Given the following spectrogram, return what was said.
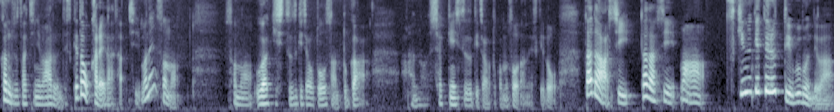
彼女たちにはあるんですけど彼らたちもねそのその浮気し続けちゃうお父さんとかあの借金し続けちゃうとかもそうなんですけどただしただしまあ突き抜けてるっていう部分では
